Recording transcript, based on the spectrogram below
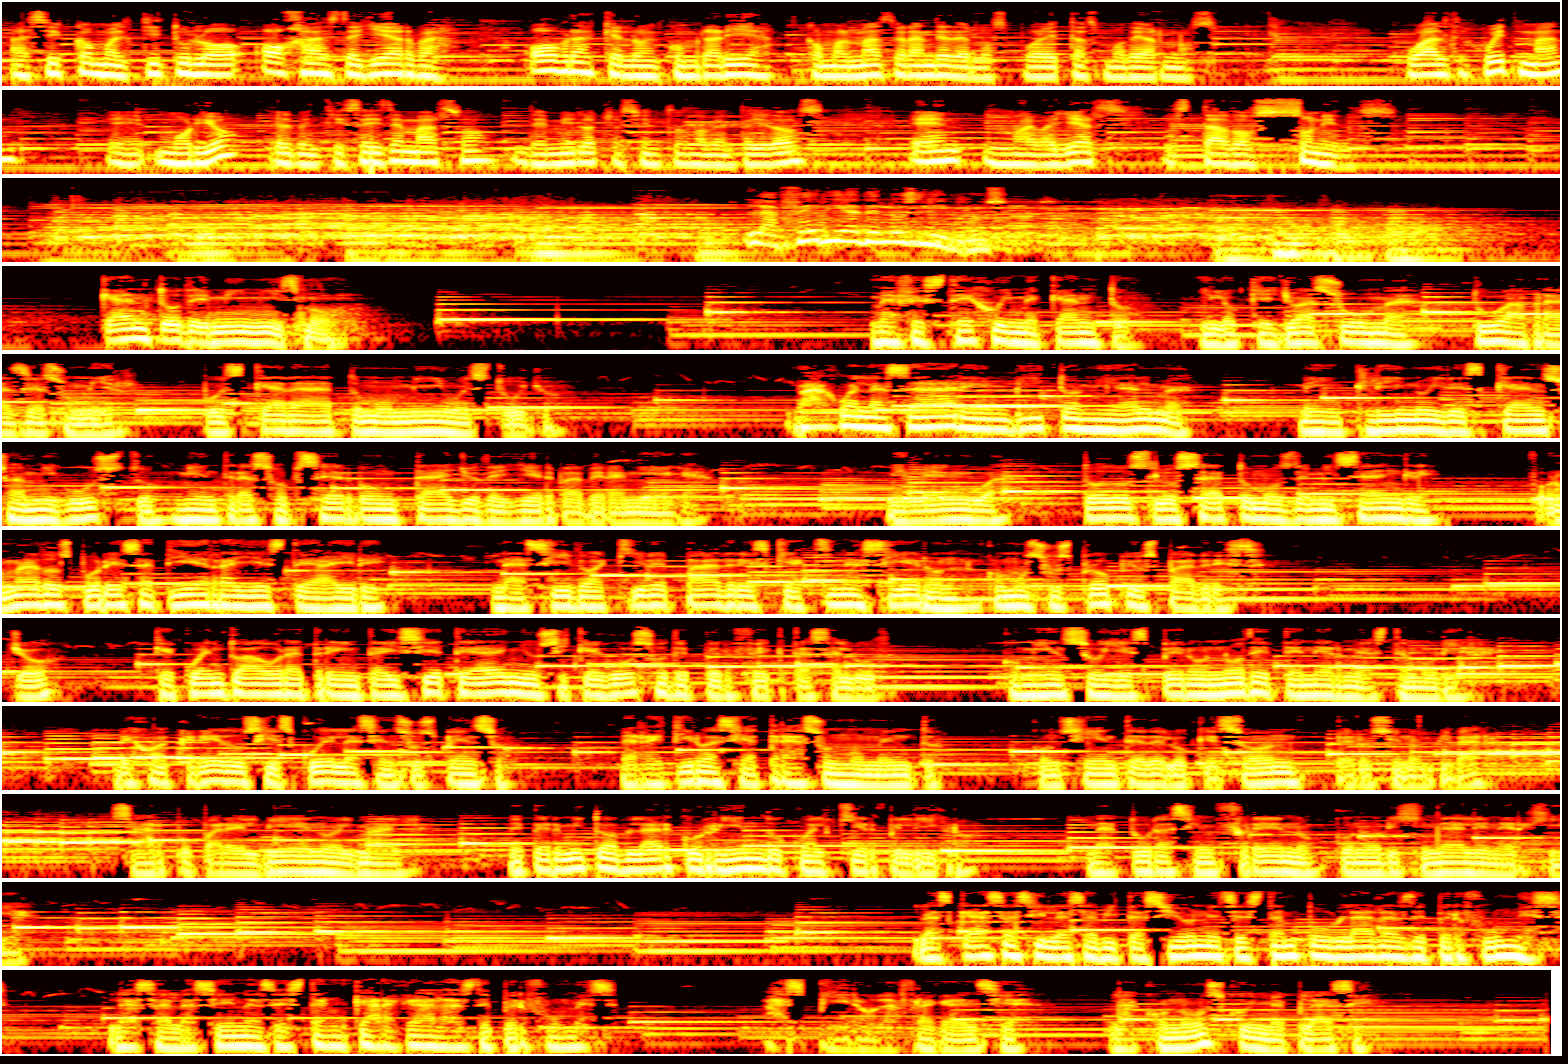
así como el título Hojas de hierba obra que lo encumbraría como el más grande de los poetas modernos. Walt Whitman eh, murió el 26 de marzo de 1892 en Nueva Jersey, Estados Unidos. La Feria de los Libros. Canto de mí mismo. Me festejo y me canto, y lo que yo asuma, tú habrás de asumir pues cada átomo mío es tuyo. Bajo al azar e invito a mi alma, me inclino y descanso a mi gusto mientras observo un tallo de hierba veraniega. Mi lengua, todos los átomos de mi sangre, formados por esa tierra y este aire, nacido aquí de padres que aquí nacieron como sus propios padres. Yo, que cuento ahora 37 años y que gozo de perfecta salud, comienzo y espero no detenerme hasta morir. Dejo a credos y escuelas en suspenso. Me retiro hacia atrás un momento, consciente de lo que son, pero sin olvidar. Zarpo para el bien o el mal. Me permito hablar corriendo cualquier peligro. Natura sin freno, con original energía. Las casas y las habitaciones están pobladas de perfumes. Las alacenas están cargadas de perfumes. Aspiro la fragancia. La conozco y me place.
